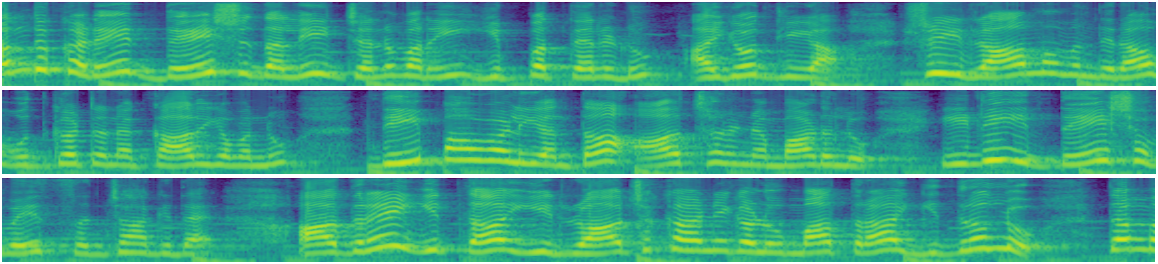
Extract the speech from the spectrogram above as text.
ಒಂದು ಕಡೆ ದೇಶದಲ್ಲಿ ಜನವರಿ ಇಪ್ಪತ್ತೆರಡು ಅಯೋಧ್ಯೆಯ ಶ್ರೀರಾಮ ಮಂದಿರ ಉದ್ಘಾಟನಾ ಕಾರ್ಯವನ್ನು ದೀಪಾವಳಿ ಅಂತ ಆಚರಣೆ ಮಾಡಲು ಇಡೀ ದೇಶವೇ ಸಜ್ಜಾಗಿದೆ. ಆದರೆ ಇತ್ತ ಈ ರಾಜಕಾರಣಿಗಳು ಮಾತ್ರ ಇದರಲ್ಲೂ ತಮ್ಮ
